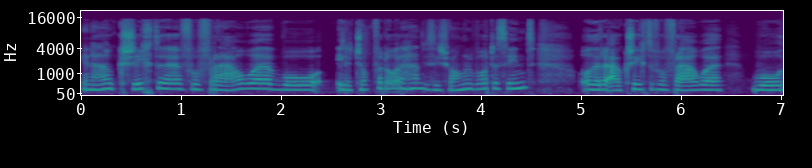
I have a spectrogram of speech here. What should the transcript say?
Genau, Geschichten von Frauen, die ihren Job verloren haben, wie sie schwanger geworden sind. Oder auch Geschichten von Frauen, die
